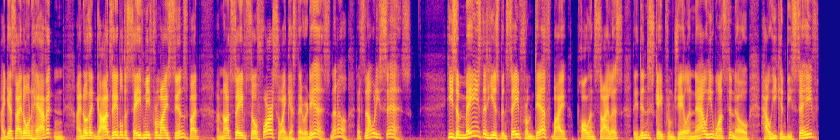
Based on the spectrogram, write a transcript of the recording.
I guess I don't have it, and I know that God's able to save me from my sins, but I'm not saved so far, so I guess there it is. No, no, that's not what he says. He's amazed that he has been saved from death by Paul and Silas. They didn't escape from jail, and now he wants to know how he can be saved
